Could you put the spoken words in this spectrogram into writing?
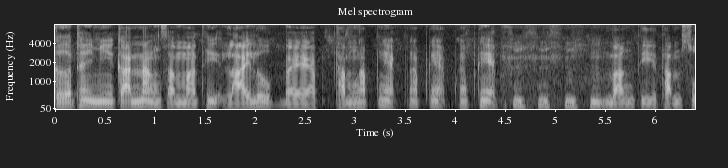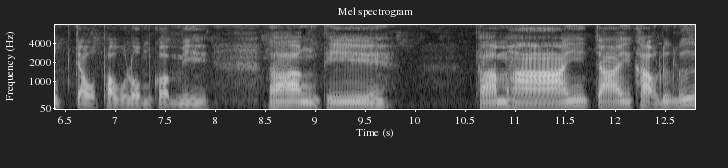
เกิดให้มีการนั่งสมาธิหลายรูปแบบทำงับแงบงับแงบงับแงบบางทีทำสุบเจ้าเผาลมก็มีบางทีทำหายใจเข้าลึ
